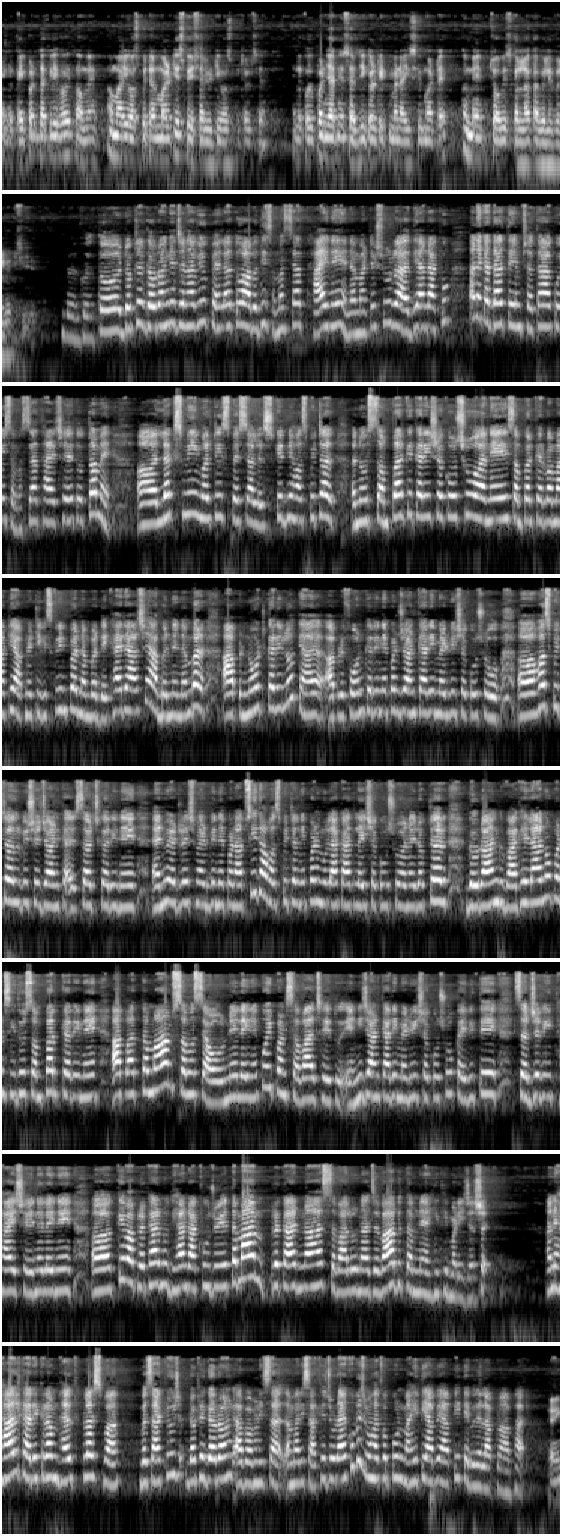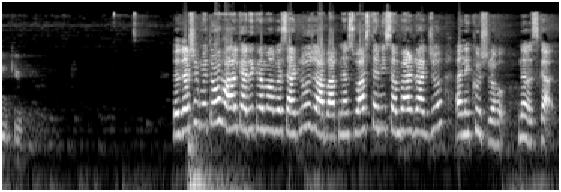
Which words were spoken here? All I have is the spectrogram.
એટલે કંઈ પણ તકલીફ હોય તો અમે અમારી હોસ્પિટલ મલ્ટી સ્પેશિયાલિટી હોસ્પિટલ છે. એટલે કોઈ પણ જાતની સર્જિકલ ટ્રીટમેન્ટ આઈસીયુ માટે અમે ચોવીસ કલાક અવેલેબલ જ છીએ. બિલકુલ. તો ડોક્ટર ગૌરાંગે જણાવ્યું, પહેલા તો આ બધી સમસ્યા થાય નહીં, એના માટે શું ધ્યાન રાખવું? અને કદાચ તેમ છતાં કોઈ સમસ્યા થાય છે, તો તમે લક્ષ્મી મલ્ટી સ્પેશિયાલિસ્ટ કિડની હોસ્પિટલનો સંપર્ક કરી શકો છો અને સંપર્ક કરવા માટે આપને ટીવી સ્ક્રીન પર નંબર દેખાઈ રહ્યા છે. આ બંને નંબર આપ નોટ કરી લો, ત્યાં આપણે ફોન કરીને પણ જાણકારી મેળવી શકો છો. હોસ્પિટલ વિશે જાણકારી સર્ચ કરીને એનું એડ્રેસ મેળવીને પણ આપ સીધા હોસ્પિટલની પણ મુલાકાત લઈ શકો છો. અને ડોક્ટર ગૌરાંગ વાઘેલાનો પણ સીધો સંપર્ક કરીને આપ આ તમામ સમસ્યાઓને લઈને કોઈ પણ સવાલ છે તો એની જાણકારી મેળવી શકો છો કઈ રીતે સર્જરી થાય છે એને લઈને કેવા પ્રકારનું ધ્યાન રાખવું જોઈએ તમામ પ્રકારના સવાલોના જવાબ તમને અહીંથી મળી જશે. અને હાલ કાર્યક્રમ હેલ્થ પ્લસમાં બસ આટલું જ. ડોક્ટર ગૌરાંગ આપ અમારી સાથે જોડાયા. ખૂબ જ મહત્વપૂર્ણ માહિતી આપે આપી તે બદલ આપનો આભાર. થેન્ક યુ તો દર્શક મિત્રો હાલ કાર્યક્રમમાં બસ આટલું જ. આપ આપના સ્વાસ્થ્યની સંભાળ રાખજો અને ખુશ રહો. નમસ્કાર.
